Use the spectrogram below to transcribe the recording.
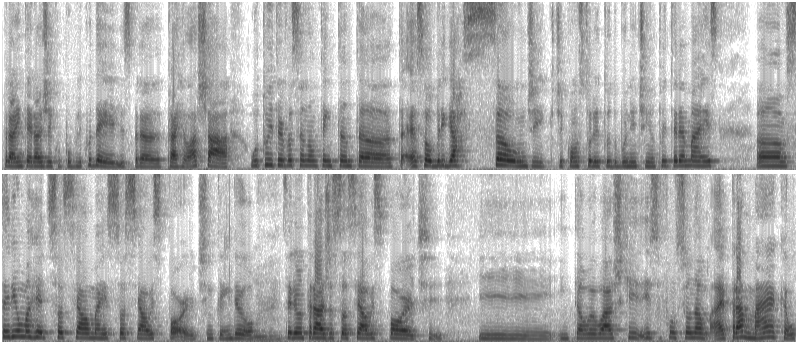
para interagir com o público deles, para relaxar. O Twitter você não tem tanta essa obrigação de, de construir tudo bonitinho. O Twitter é mais uh, seria uma rede social mais social esporte, entendeu? Uhum. Seria um traje social esporte. E então eu acho que isso funciona. É para a marca, o,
